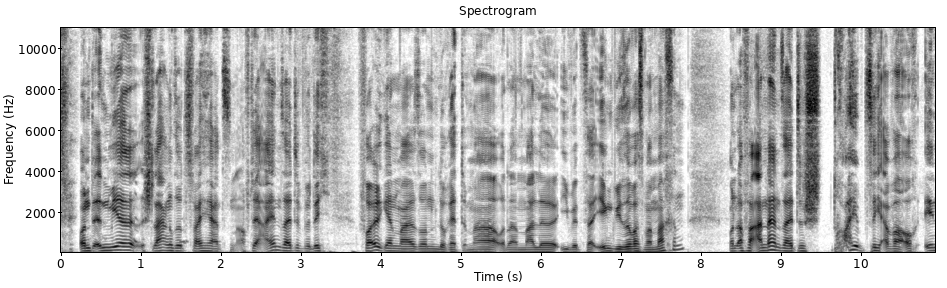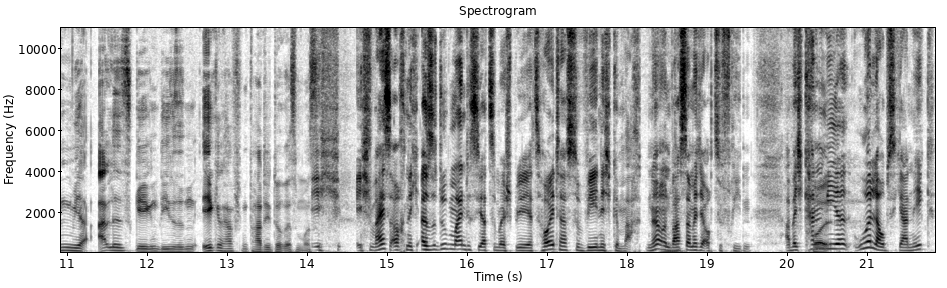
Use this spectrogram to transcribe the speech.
Und in mir schlagen so zwei Herzen. Auf der einen Seite würde ich voll gern mal so ein Lorette Mar oder Malle, Ibiza, irgendwie sowas mal machen. Und auf der anderen Seite sträubt sich aber auch in mir alles gegen diesen ekelhaften Partytourismus. Ich, ich weiß auch nicht, also du meintest ja zum Beispiel, jetzt heute hast du wenig gemacht, ne? Und warst damit ja auch zufrieden. Aber ich kann Voll. mir Urlaubsjanik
